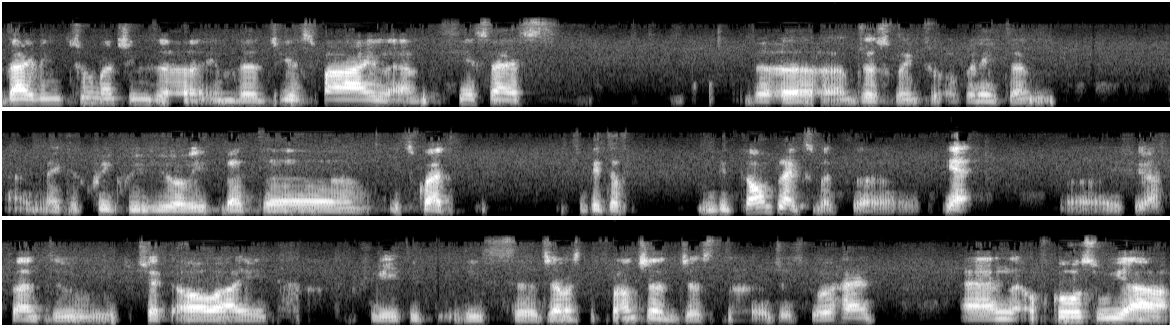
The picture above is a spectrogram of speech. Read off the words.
diving too much in the in the JS file and the CSS. The, I'm just going to open it and, make a quick review of it, but uh, it's quite it's a bit of a bit complex, but uh, yeah, uh, if you have fun to, check how I created this uh, JavaScript function, just uh, just go ahead. And of course, we are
